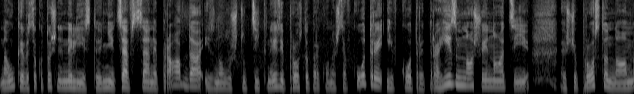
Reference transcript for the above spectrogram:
науки, високоточні не лізти. Ні, це все неправда. І знову ж тут в цій книзі просто переконуєшся вкотре і вкотре трагізм нашої нації, е, що просто нам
